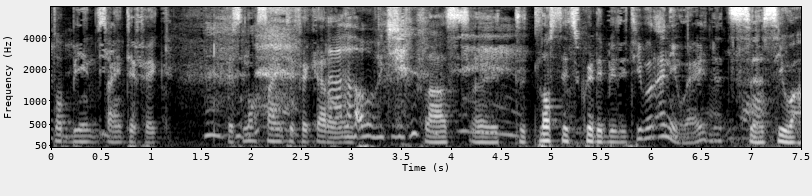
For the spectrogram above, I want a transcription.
stopped being scientific. It's not scientific at all. ouch Plus, uh, it, it lost its credibility. But anyway, let's uh, see what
